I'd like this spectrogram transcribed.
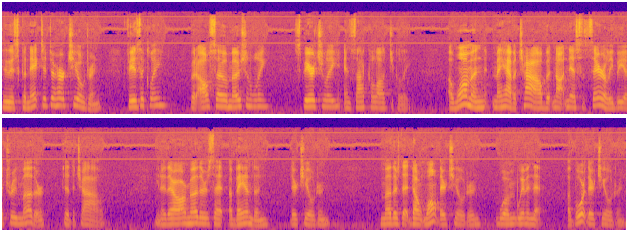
who is connected to her children physically, but also emotionally, spiritually, and psychologically. A woman may have a child, but not necessarily be a true mother to the child. You know, there are mothers that abandon their children, mothers that don't want their children, women that abort their children.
